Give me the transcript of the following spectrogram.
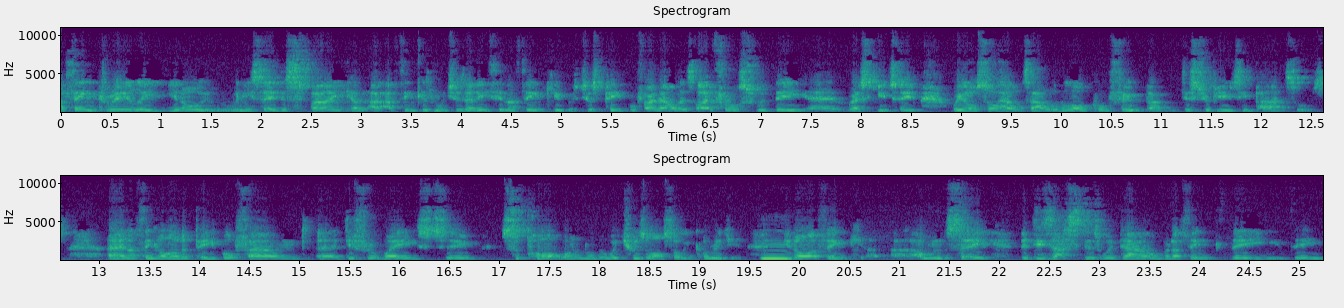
I think really, you know, when you say the spike, I, I, think as much as anything, I think it was just people find out. It's like for us with the uh, rescue team, we also helped out with the local food bank distributing parcels, and I think a lot of people found uh, different ways to support one another, which was also encouraging. Mm. You know, I think I wouldn't say the disasters were down, but I think the the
